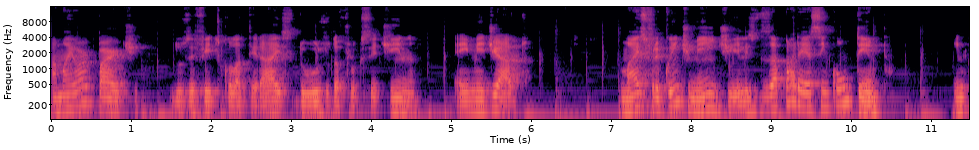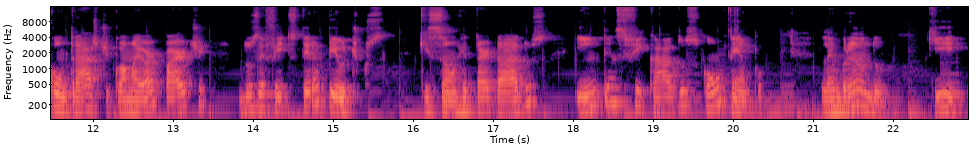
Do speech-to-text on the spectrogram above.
A maior parte dos efeitos colaterais do uso da fluoxetina é imediato. Mais frequentemente, eles desaparecem com o tempo, em contraste com a maior parte dos efeitos terapêuticos, que são retardados e intensificados com o tempo. Lembrando que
